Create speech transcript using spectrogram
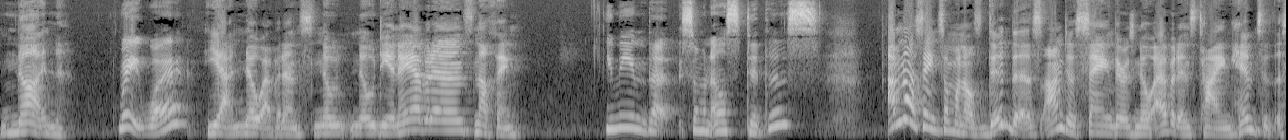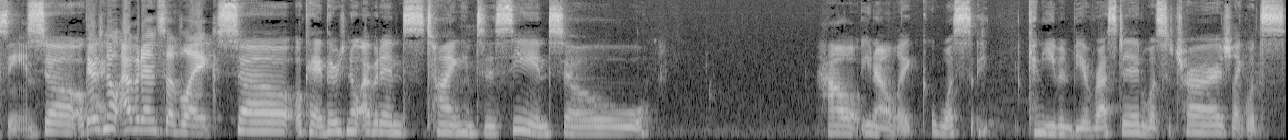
None. Wait, what? Yeah, no evidence. No no DNA evidence, nothing. You mean that someone else did this? I'm not saying someone else did this. I'm just saying there's no evidence tying him to the scene. So okay. There's no evidence of like So okay, there's no evidence tying him to the scene. So how you know like what's can he even be arrested? What's the charge? Like what's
